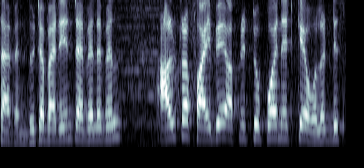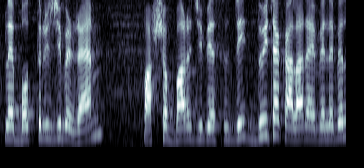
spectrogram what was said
সেভেন দুইটা ভ্যারিয়েন্ট অ্যাভেলেবেল আলট্রা ফাইভে আপনি two point eight K OLED display বত্রিশ জিবি র্যাম পাঁচশো বারো জিবি এসএসডি দুইটা কালার অ্যাভেলেবেল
